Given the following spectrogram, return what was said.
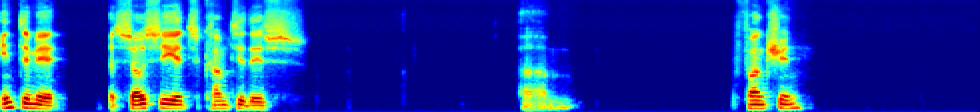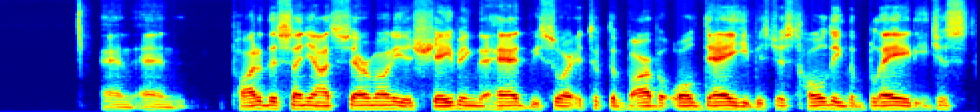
intimate associates come to this um, function, and and part of the sannyas ceremony is shaving the head. We saw it took the barber all day. He was just holding the blade. He just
